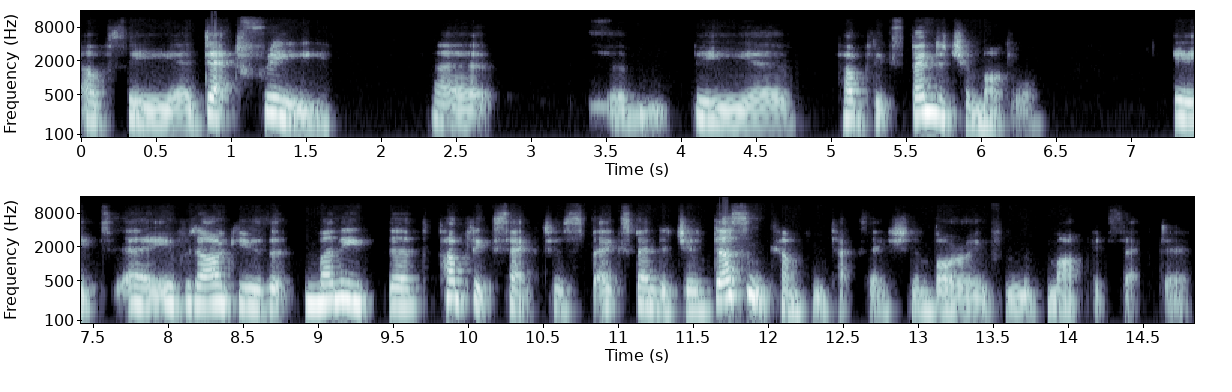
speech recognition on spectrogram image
of the uh, debt-free, uh, um, the uh, public expenditure model, it, uh, it would argue that money, the public sector's expenditure doesn't come from taxation and borrowing from the market sector.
